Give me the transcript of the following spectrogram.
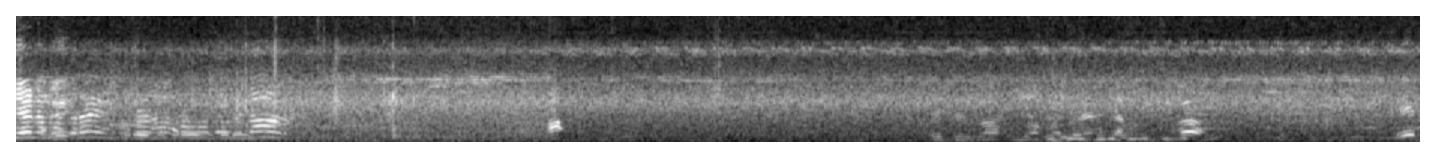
eh, motor, motor, motor, motor. Eh, coba, iya, Pak. Jangan gitu, Pak. Eh,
